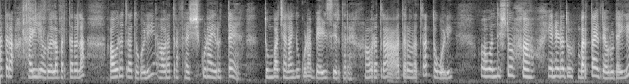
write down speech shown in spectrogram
ಆ ಥರ ಹಳ್ಳಿಯವರು ಎಲ್ಲ ಬರ್ತಾರಲ್ಲ, ಅವ್ರ ಹತ್ರ ತೊಗೊಳ್ಳಿ. ಅವ್ರ ಹತ್ರ ಫ್ರೆಶ್ ಕೂಡ ಇರುತ್ತೆ. ತುಂಬ ಚೆನ್ನಾಗಿ ಕೂಡ ಬೆಳೆಸಿರ್ತಾರೆ. ಅವ್ರ ಹತ್ರ ಆ ಥರವ್ರ ಹತ್ರ ತೊಗೊಳ್ಳಿ. ಒಂದಿಷ್ಟು ಏನು ಹೇಳೋದು? ಬರ್ತಾಯಿದ್ರೆ ಅವರು ಡೈಲಿ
